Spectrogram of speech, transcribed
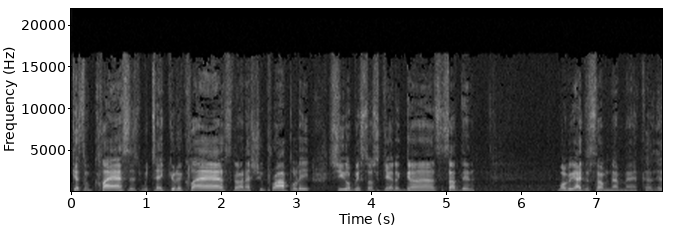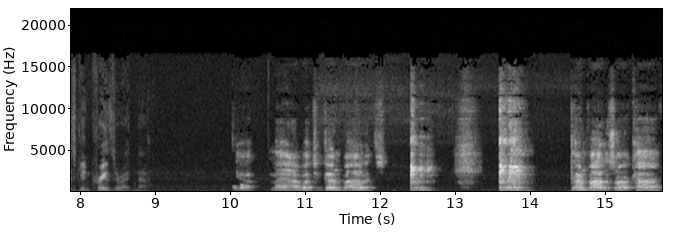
Get some classes. We take you to class, learn how to shoot properly, so you won't be so scared of guns or something. Well, we gotta do something now, man, because it's getting crazy right now. Yep. Man, I went to gun violence. gun violence archive.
